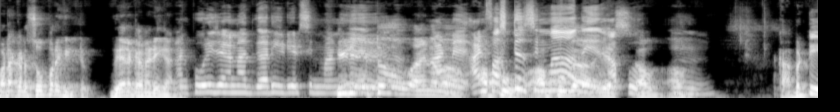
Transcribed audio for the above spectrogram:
బట్ అక్కడ సూపర్ హిట్ వీర పూరి జగన్నాథ్ గారి ఇడియట్ సినిమా ఇడియట్ ఆయన. అవును అవును. కాబట్టి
